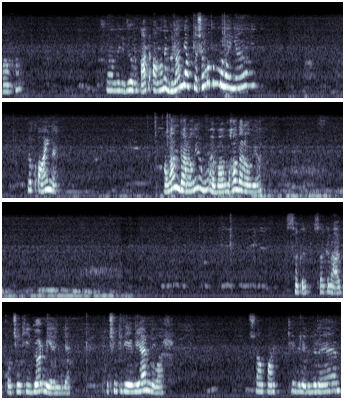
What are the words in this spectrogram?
Aha. Şu anda gidiyorum. Abi alana gram yaklaşamadım mı ben ya? Yok aynı. Alan daralıyor mu? E vallahi daralıyor. Sakın, sakın abi Pochinki'yi görmeyelim bile. Pochinki diye bir yer mi var? Şu an fark edilebilirim.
